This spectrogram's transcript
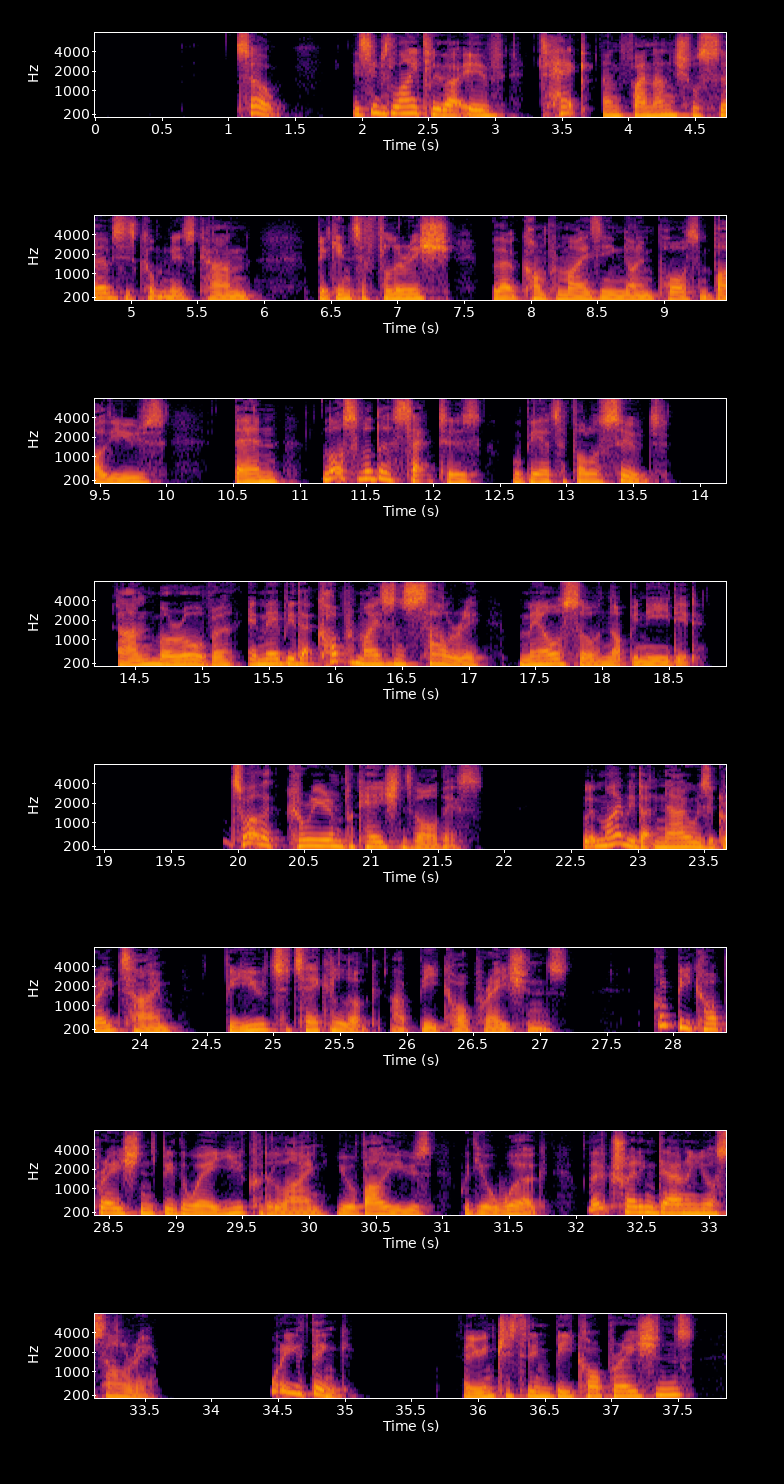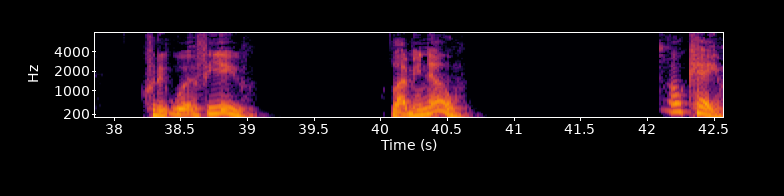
So, it seems likely that if tech and financial services companies can begin to flourish without compromising on important values, then lots of other sectors will be able to follow suit. And moreover, it may be that compromise on salary may also not be needed. So, what are the career implications of all this? Well, it might be that now is a great time for you to take a look at B corporations. Could B corporations be the way you could align your values with your work without trading down on your salary. What do you think? Are you interested in B corporations? Could it work for you? Let me know. Okay,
